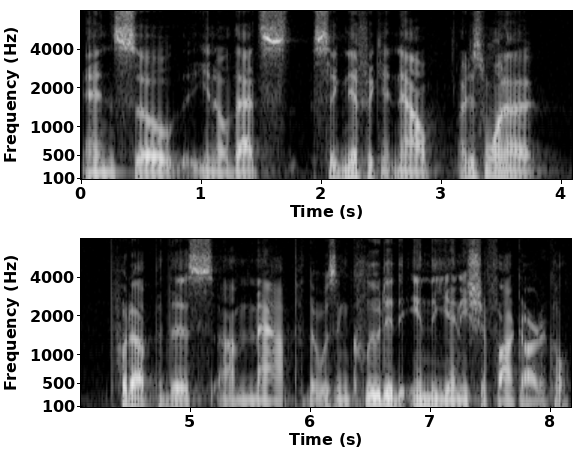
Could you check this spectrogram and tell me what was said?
And so, you know, that's significant. Now, I just want to put up this um, map that was included in the Yeni Shafak article.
